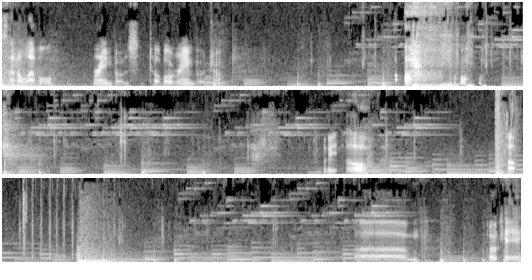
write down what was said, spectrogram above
Is that a level? Rainbows. Double rainbow jump. Oh. Wait, oh. Okay.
